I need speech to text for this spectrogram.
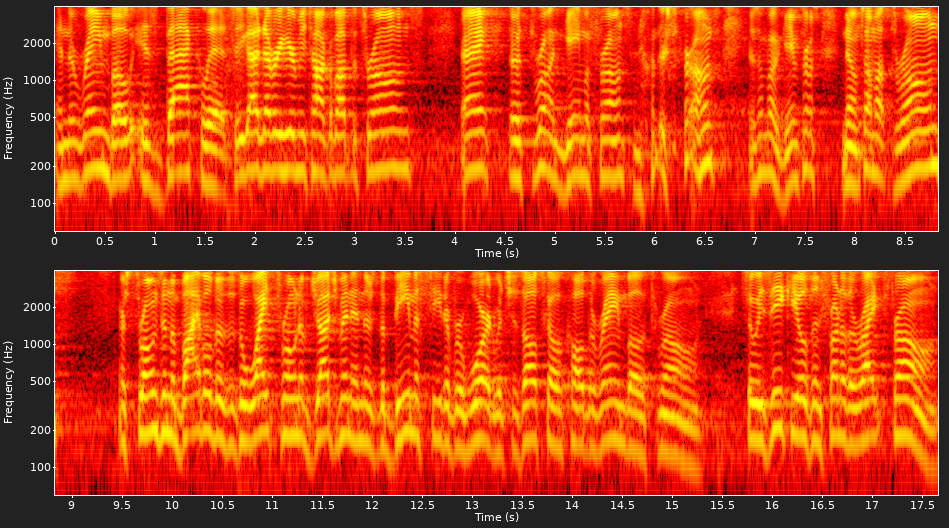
And the rainbow is backlit. So, you guys ever hear me talk about the thrones? Right? The throne, Game of Thrones. No, there's thrones. You're talking about Game of Thrones. No, I'm talking about thrones there's thrones in the Bible. There's the white throne of judgment, and there's the bema seat of reward, which is also called the rainbow throne. So Ezekiel's in front of the right throne.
